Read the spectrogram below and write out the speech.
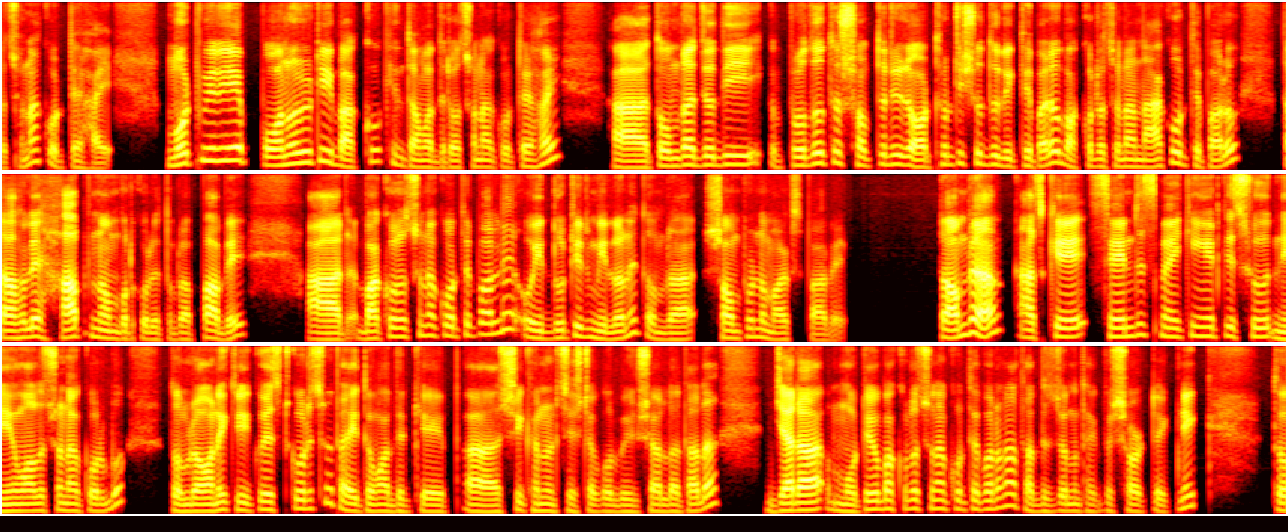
রচনা করতে হয়। মোট মিলিয়ে পনেরোটি বাক্য কিন্তু আমাদের রচনা করতে হয়। তোমরা যদি প্রদত্ত শব্দটির অর্থটি শুধু লিখতে পারো, বাক্য রচনা না করতে পারো, তাহলে হাফ নম্বর করে তোমরা পাবে। আর বাক্য রচনা করতে পারলে ওই দুটির মিলনে তোমরা সম্পূর্ণ মার্কস পাবে। তো আমরা আজকে সেন্টেন্স মেকিং এর কিছু নিয়ম আলোচনা করব। তোমরা অনেক রিকোয়েস্ট করেছ, তাই তোমাদেরকে শেখানোর চেষ্টা করব ইনশাআল্লাহ তালা যারা মোটেও বাক্য রচনা করতে পারো না, তাদের জন্য থাকবে শর্ট টেকনিক তো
